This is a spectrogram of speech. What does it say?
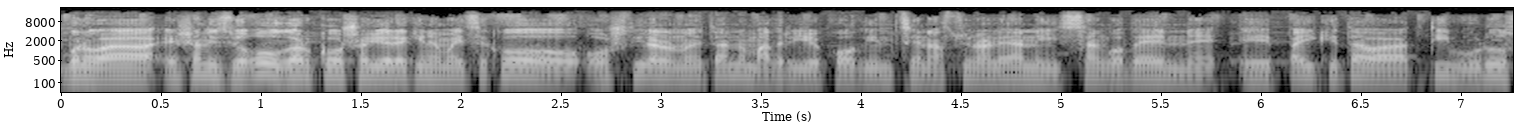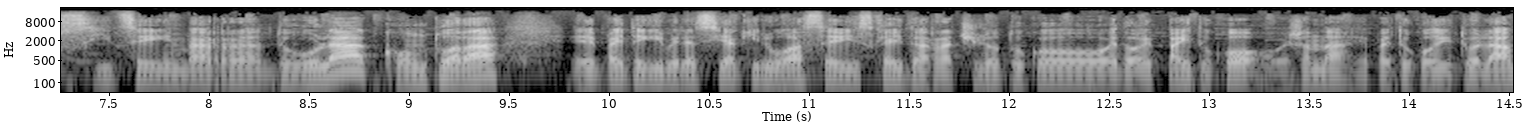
Bueno, ba, esan dizugu, gaurko saioarekin amaitzeko ostiral honetan Madrileko audientzia nazionalean izango den epaiketa bati buruz hitz egin behar dugula. Kontua da, epaitegi bereziak irugaze bizkaita ratxilotuko edo epaituko, esan da, epaituko dituela,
